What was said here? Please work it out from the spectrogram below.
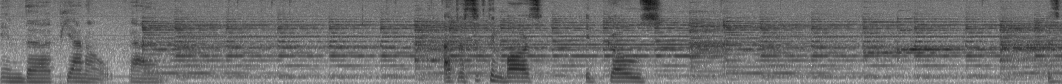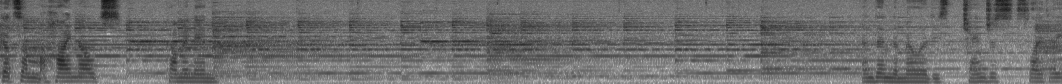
in the piano pattern after 16 bars it goes it's got some high notes coming in. And then the melody changes slightly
